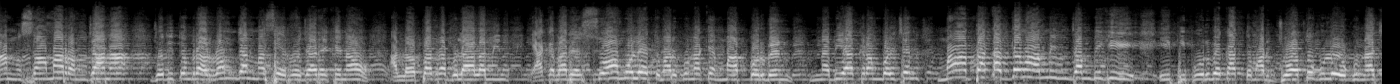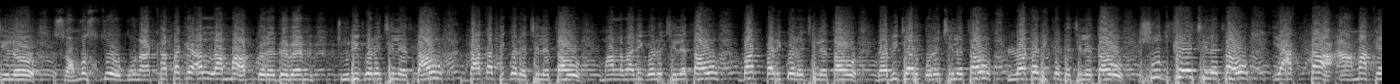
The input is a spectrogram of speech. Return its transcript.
মানুষ আমার রমজানা, যদি তোমরা রমজান মাসে রোজা রেখে নাও, আল্লাহ পাক রাব্বুল আলামিন একেবারে সমূলে তোমার গুনাহকে maaf করবেন। নবী আকরাম বলছেন, মা তাকাদ্দামা মিন জামবিহি। ইতিপূর্বেকার তোমার যতগুলো গুনাহ ছিল, সমস্ত গুনাহ খাতাকে আল্লাহ মাফ করে দেবেন। চুরি করেছিলে তাও, ডাকাতি করেছিলে তাও, মালমারি করেছিলে তাও, বাটপারি করেছিলে তাও, ব্যবিচার করেছিলে তাও, লটারি কেটেছিলে তাও সুদ খেয়েছিলে তাও একটা আমাকে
